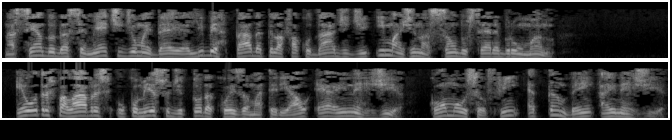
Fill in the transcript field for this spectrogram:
nascendo da semente de uma ideia libertada pela faculdade de imaginação do cérebro humano. Em outras palavras, o começo de toda coisa material é a energia, como o seu fim é também a energia.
